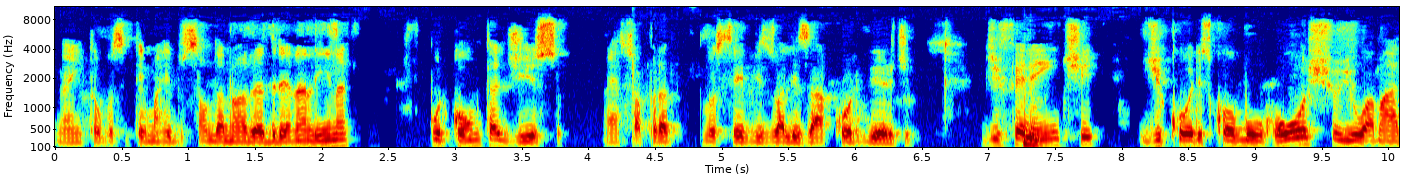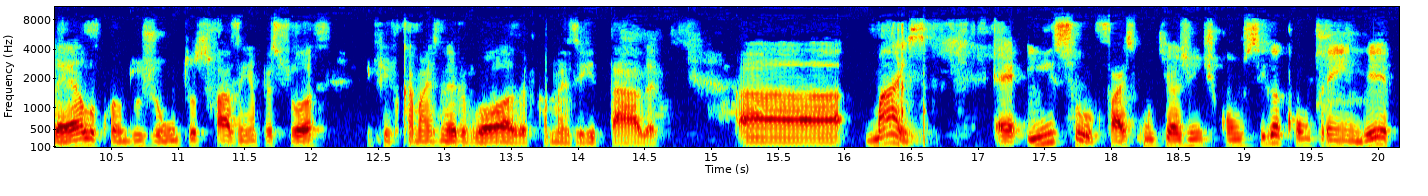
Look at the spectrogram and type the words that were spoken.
Né? Então você tem uma redução da noradrenalina por conta disso. Né? Só para você visualizar a cor verde. Diferente de cores como o roxo e o amarelo, quando juntos fazem a pessoa enfim, ficar mais nervosa, ficar mais irritada. Uh, mas é, isso faz com que a gente consiga compreender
